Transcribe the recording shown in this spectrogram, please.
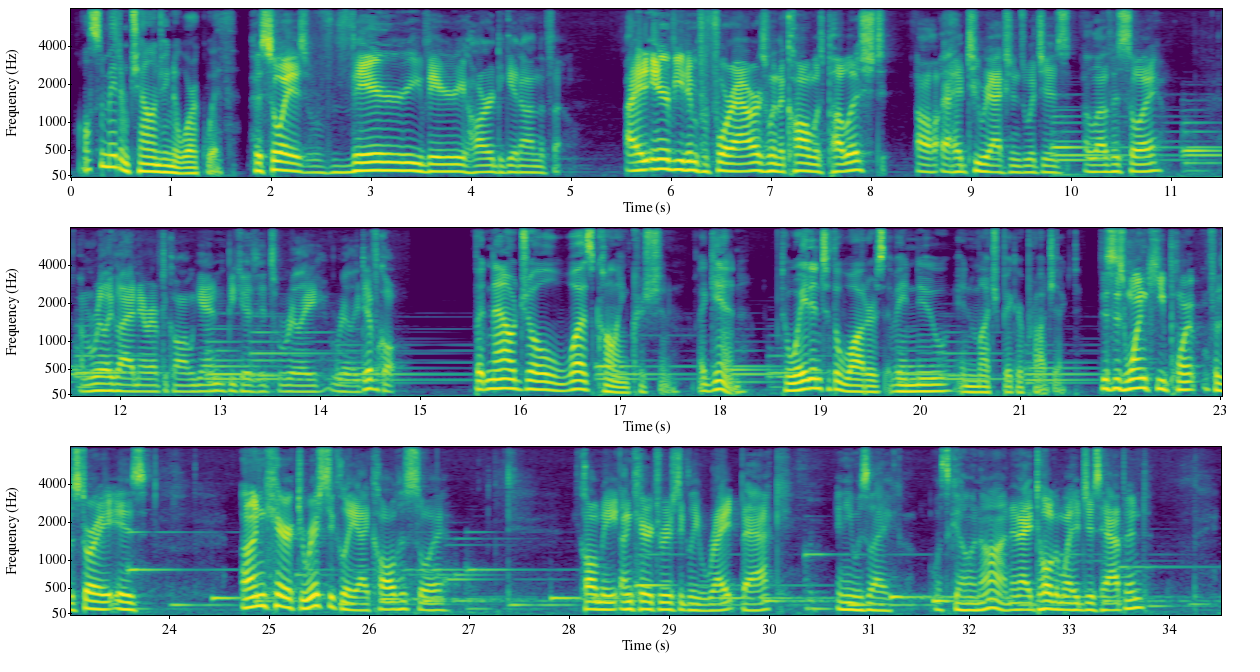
also made him challenging to work with. Hosoi is very, very hard to get on the phone. I had interviewed him for four hours. When the call was published, uh, I had two reactions, which is I love Hosoi. I'm really glad I never have to call him again because it's really, really difficult. But now Joel was calling Christian, again, to wade into the waters of a new and much bigger project. This is one key point for the story is uncharacteristically I called Hosoi. He called me uncharacteristically right back and he was like, What's going on? And I told him what had just happened.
